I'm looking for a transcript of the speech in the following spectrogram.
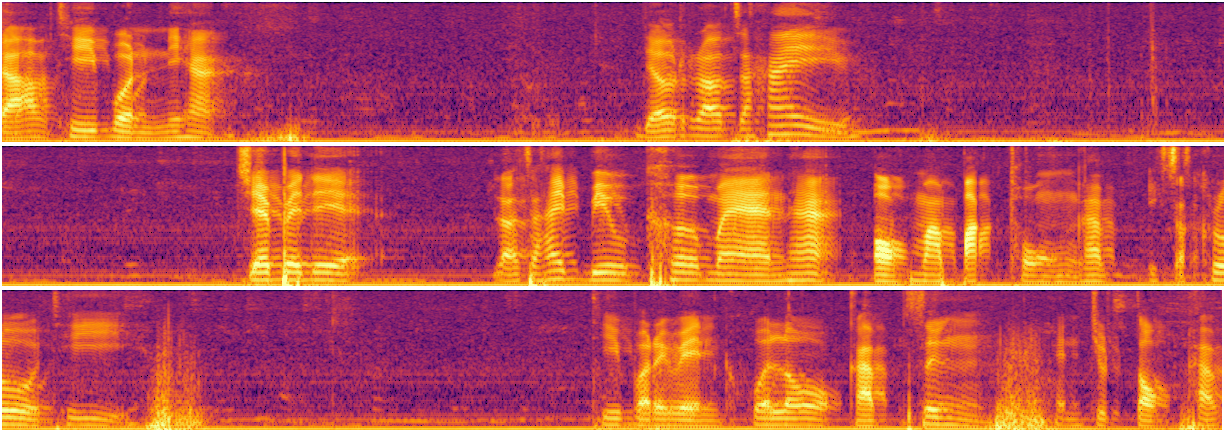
ดาวที่บนนี่ฮะ เดี๋ยวเราจะให้เจเปเดเราจะให้บิลเคอร์แมนฮะ ออกมาปักธงครับ อีกสักครู่ที่ ที่บริเวณขั้วโลกครับ ซึ่งเป็นจุดตกครับ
